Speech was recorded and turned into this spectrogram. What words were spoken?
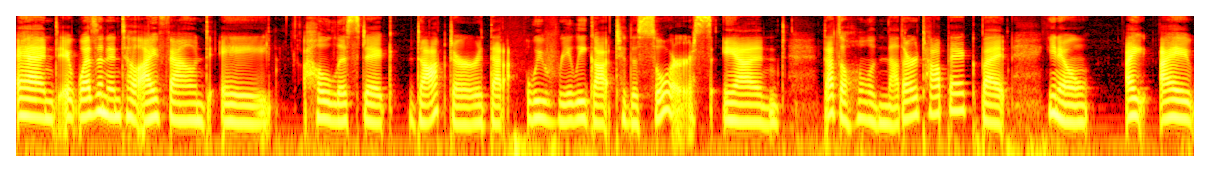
And it wasn't until I found a holistic doctor that we really got to the source. And that's a whole nother topic. But, you know, I, I,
